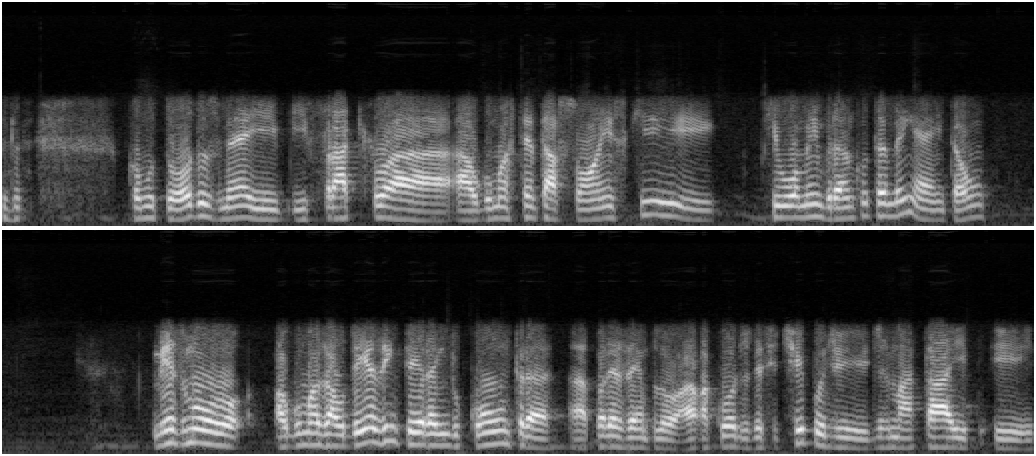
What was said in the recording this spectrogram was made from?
como todos, né? E, e fraco a, a, algumas tentações que, que o homem branco também é. Então, mesmo algumas aldeias inteiras indo contra, uh, por exemplo, acordos desse tipo de desmatar e, e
